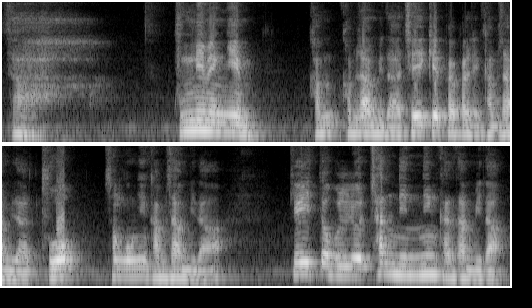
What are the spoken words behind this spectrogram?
자 국림행님 감, 감사합니다. JK88님 감사합니다. 부업 성공님 감사합니다. KW 찬린님 감사합니다.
